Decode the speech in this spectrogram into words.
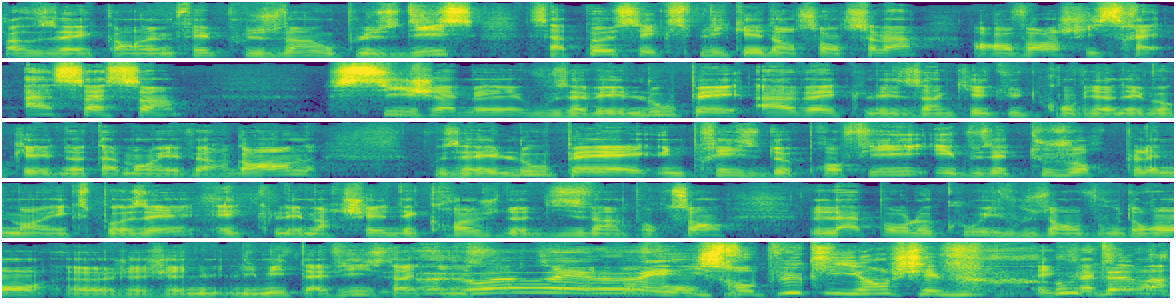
bah vous avez quand même fait plus 20 ou plus 10. Ça peut s'expliquer dans ce sens-là. En revanche, il serait assassin si jamais vous avez loupé avec les inquiétudes qu'on vient d'évoquer, notamment Evergrande, vous avez loupé une prise de profit et que vous êtes toujours pleinement exposé et que les marchés décrochent de 10-20%, là pour le coup ils vous en voudront, euh, j'ai limite à vie. Euh, ils, ouais, ils seront plus clients chez vous demain.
